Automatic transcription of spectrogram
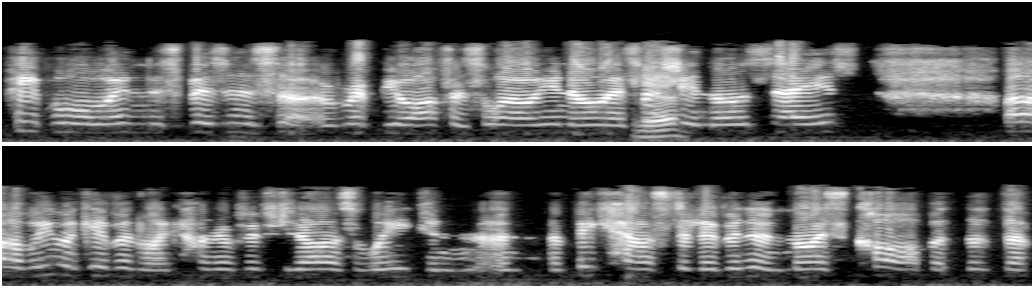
people in this business that rip you off as well. You know, especially in those days. Uh, we were given like $150 a week and, and a big house to live in and a nice car, but th- that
